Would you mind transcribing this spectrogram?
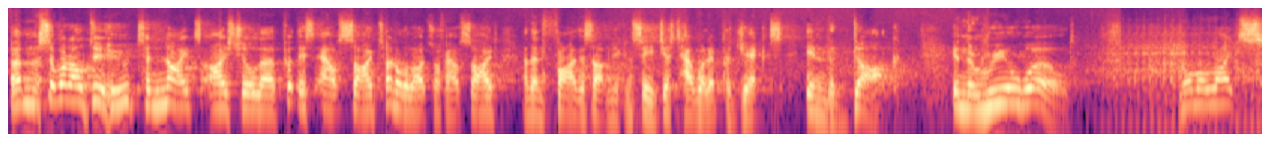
Um, so what I'll do tonight, I shall uh, put this outside, turn all the lights off outside, and then fire this up, and you can see just how well it projects in the dark. In the real world, normal lights,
